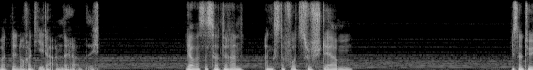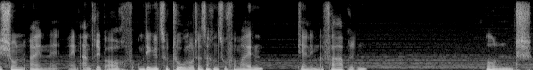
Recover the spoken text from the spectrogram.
aber dennoch hat jeder andere Ansicht. Ja, was ist da dran? Angst davor zu sterben ist natürlich schon ein, ein Antrieb auch, um Dinge zu tun oder Sachen zu vermeiden, die einen in Gefahr bringen. Und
